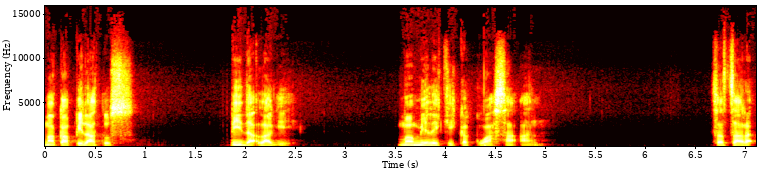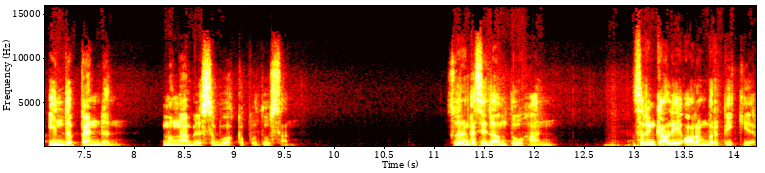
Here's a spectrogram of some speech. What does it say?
maka Pilatus tidak lagi memiliki kekuasaan secara independen mengambil sebuah keputusan. Saudara kasih dalam Tuhan, sering kali orang berpikir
